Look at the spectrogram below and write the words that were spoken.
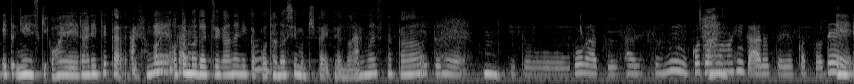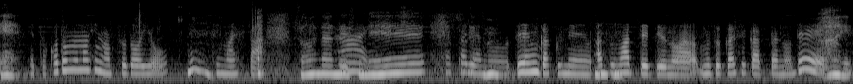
えっと、入園式終えられてからですね。お友達が何かこう楽しむ機会というのはありましたか、えっとね、うん、えっと、5月最初に子供の日があるということで、はい、ええ。っと、子供の日の集いをしました、うん、そうなんですね、はい、やっぱりあの、うん、全学年集まってっていうのは難しかったので、はい、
